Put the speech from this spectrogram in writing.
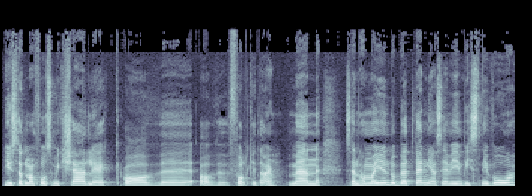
just att man får så mycket kärlek av, eh, av folket där. Men sen har man ju ändå börjat vänja sig vid en viss nivå.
